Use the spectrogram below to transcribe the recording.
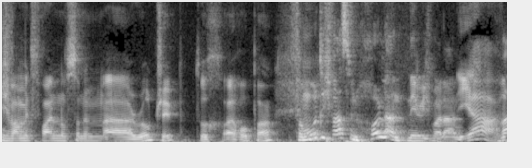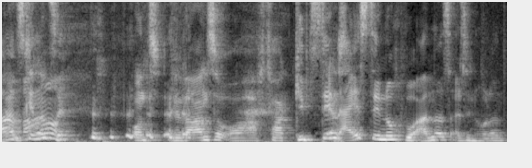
Ich war mit Freunden auf so einem äh, Roadtrip durch Europa. Vermutlich warst du in Holland, nehme ich mal an. Ja, War ganz genau. Und wir waren so, oh fuck. Gibt's den Erst- Eistee noch woanders als in Holland?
